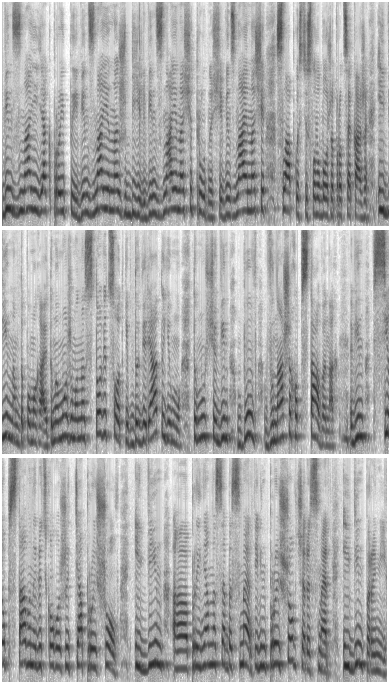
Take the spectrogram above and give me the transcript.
Він знає, як пройти. Він знає наш біль, він знає наші труднощі, він знає наші слабкості. Слово Боже про це каже. І він нам допомагає. То ми можемо на 100% довіряти йому, тому що він був в наших обставинах. Він всі обставини людського життя пройшов, і він е, прийняв на себе смерть. І він пройшов через смерть, і він переміг.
